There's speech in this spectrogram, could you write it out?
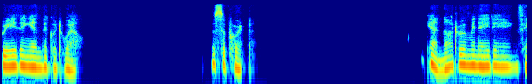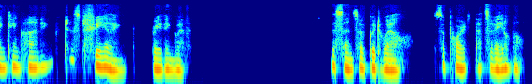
Breathing in the goodwill, the support. Again, not ruminating, thinking, planning, just feeling, breathing with the sense of goodwill, support that's available.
